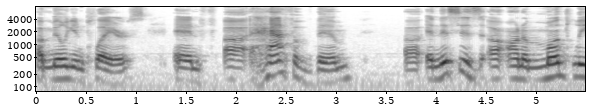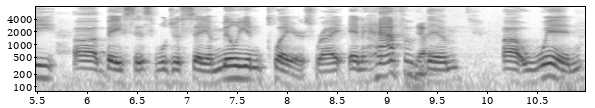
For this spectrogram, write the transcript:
a million players, and uh, half of them uh, and this is uh, on a monthly uh, basis. We'll just say a million players, right? And half of them uh, win.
